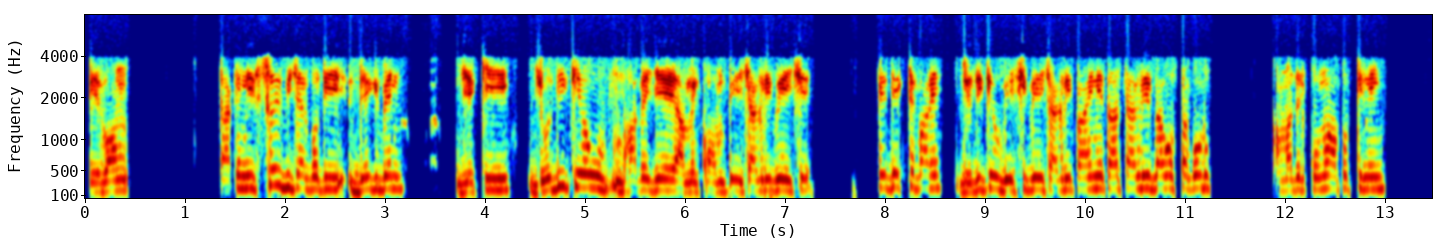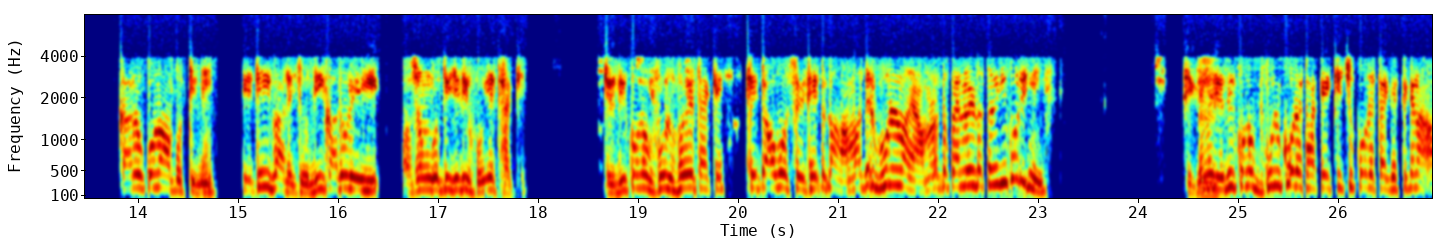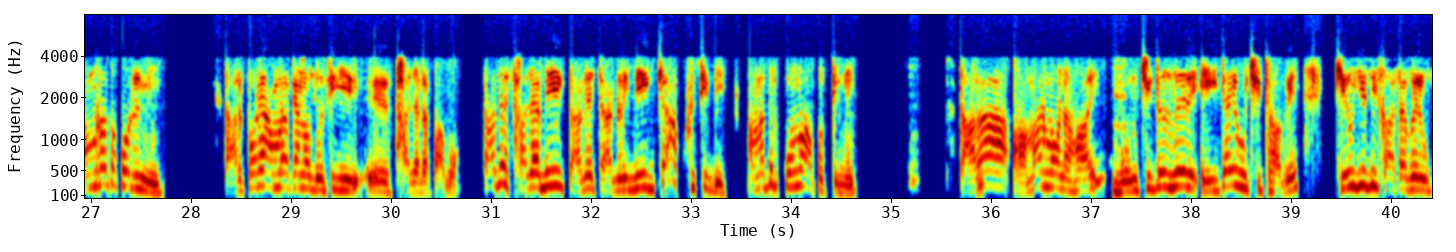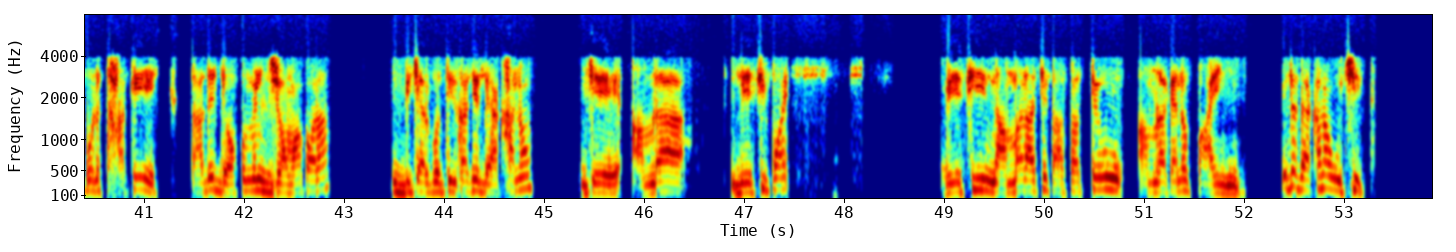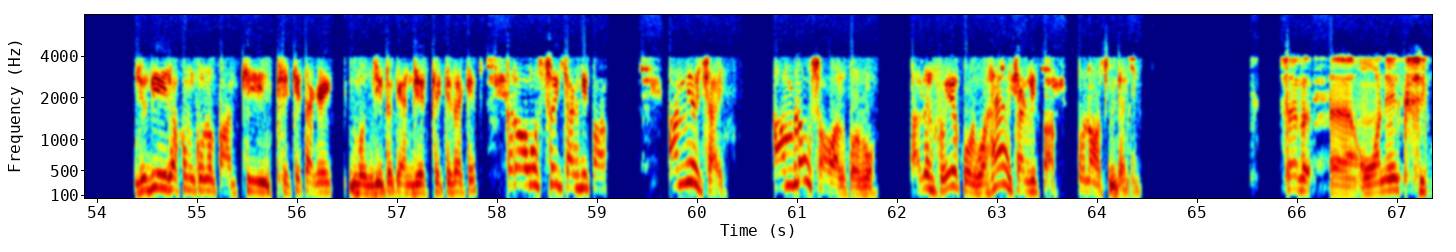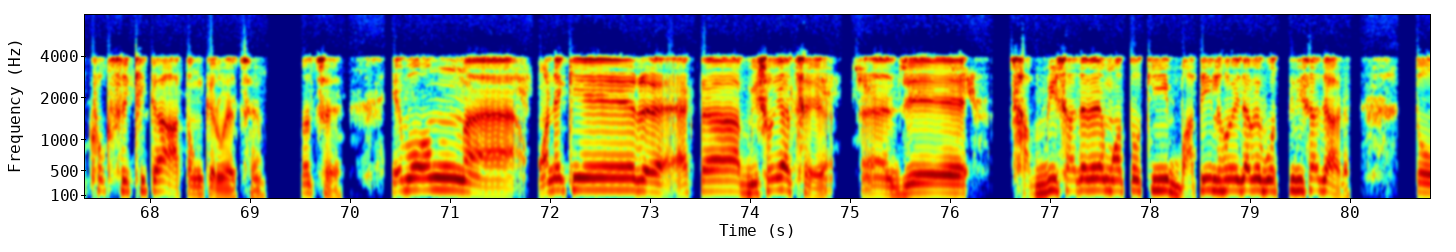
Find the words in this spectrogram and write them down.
এবং তাকে নিশ্চয়ই বিচারপতি দেখবেন যে কি, যদি কেউ ভাবে যে আমি কম পেয়ে চাকরি পেয়েছে সে দেখতে পারে। যদি কেউ বেশি পেয়ে চাকরি পায়নি তার চাকরির ব্যবস্থা করুক। আমাদের কোনো আপত্তি নেই। কারোর কোনো আপত্তি নেই। এটাই পারে। যদি কারোর এই অসঙ্গতি যদি হয়ে থাকে যদি কোনো ভুল হয়ে থাকে সেটা অবশ্যই সেটা তো আমাদের ভুল নয়। আমরা তো প্যানেলটা তৈরি করিনি। সেখানে যদি কোনো ভুল করে থাকে কিছু করে থাকে সেখানে আমরা তো করিনি। তারপরে আমরা কেন দোষী সাজাটা পাবো? তাদের সাজা দিক তাদের চাকরি দিক যা খুশি দিক আমাদের কোনো আপত্তি নেই। তারা আমার মনে হয় বঞ্চিতদের এইটাই উচিত হবে, কেউ যদি কাটাপের উপরে থাকে, তাদের ডকুমেন্টস জমা করা, বিচারপতির কাছে দেখানো যে আমরা বেশি পয়েন্ট বেশি নাম্বার আছে তা সত্ত্বেও আমরা কেন পাইনি, এটা দেখানো উচিত। যদি এরকম কোনো প্রার্থী থেকে থাকে, বঞ্চিত ক্যান্ডিডেট থেকে থাকে, তারা অবশ্যই চাকরি পাক। আমিও চাই, আমরাও সওয়াল করব, তাদের হয়ে করব হ্যাঁ চাকরি পাক, কোনো অসুবিধা নেই। স্যার অনেক শিক্ষক, শিক্ষিকা আতঙ্কে রয়েছে, বুঝছে? এবং অনেকের একটা বিষয় আছে যে ছাব্বিশ হাজারের মতো কি বাতিল হয়ে যাবে বত্রিশ হাজার? তো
